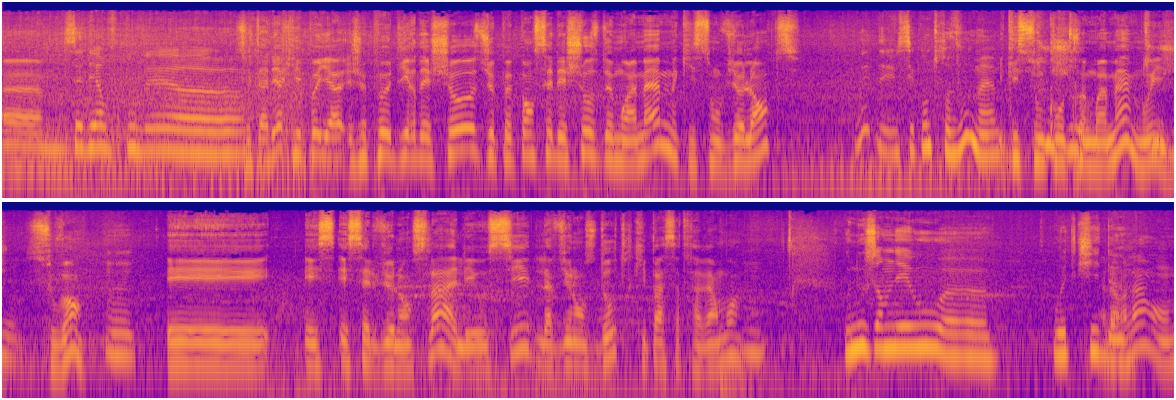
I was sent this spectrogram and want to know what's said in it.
Euh, C'est-à-dire, vous pouvez. euh, C'est-à-dire qu'il peut, y a- je peux dire des choses, je peux penser des choses de moi-même qui sont violentes Oui, c'est contre vous-même. qui sont Toujours. contre moi-même, oui, Toujours. souvent. Mm. Et, et, et cette violence-là, elle est aussi la violence d'autres qui passent à travers moi. Vous nous emmenez où, euh, Woodkid Alors là, on,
